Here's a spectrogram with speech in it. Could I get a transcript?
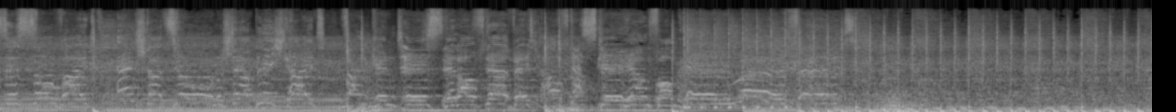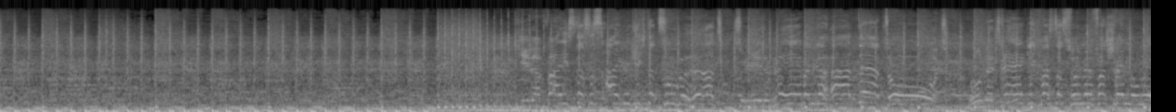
es ist soweit. Endstation und Sterblichkeit. Wankend ist der Lauf der Welt auf das Gehirn vom Himmel fällt. Jeder weiß, dass es eigentlich dazugehört. Zu jedem Leben gehört der Tod. Unerträglich, was das für eine Verschwendung ist.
